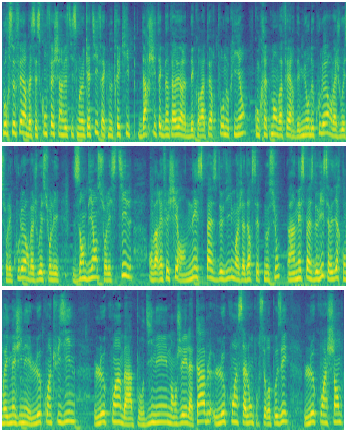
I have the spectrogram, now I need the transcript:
Pour ce faire, bah, c'est ce qu'on fait chez Investissement Locatif avec notre équipe d'architectes d'intérieur et de décorateurs pour nos clients. Concrètement, on va faire des murs de couleurs, on va jouer sur les couleurs, on va jouer sur les ambiances, sur les styles, on va réfléchir en espace de vie. Moi, j'adore cette notion. Un espace de vie, ça veut dire qu'on va imaginer le coin cuisine, le coin bah, pour dîner, manger, la table, le coin salon pour se reposer, le coin chambre.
